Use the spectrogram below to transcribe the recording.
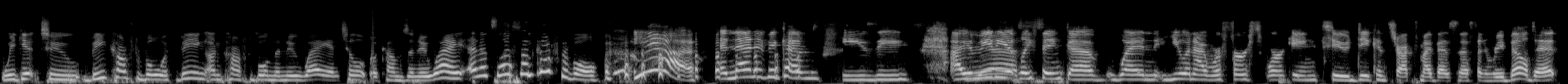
we get to be comfortable with being uncomfortable in the new way until it becomes a new way and it's less uncomfortable. yeah. And then it becomes easy. I immediately yes. think of when you and I were first working to deconstruct my business and rebuild it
